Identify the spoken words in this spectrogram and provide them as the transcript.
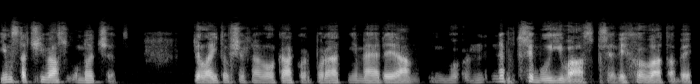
Jim stačí vás umlčet. Dělají to všechno velká korporátní média. Nepotřebují vás převychovat, aby,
